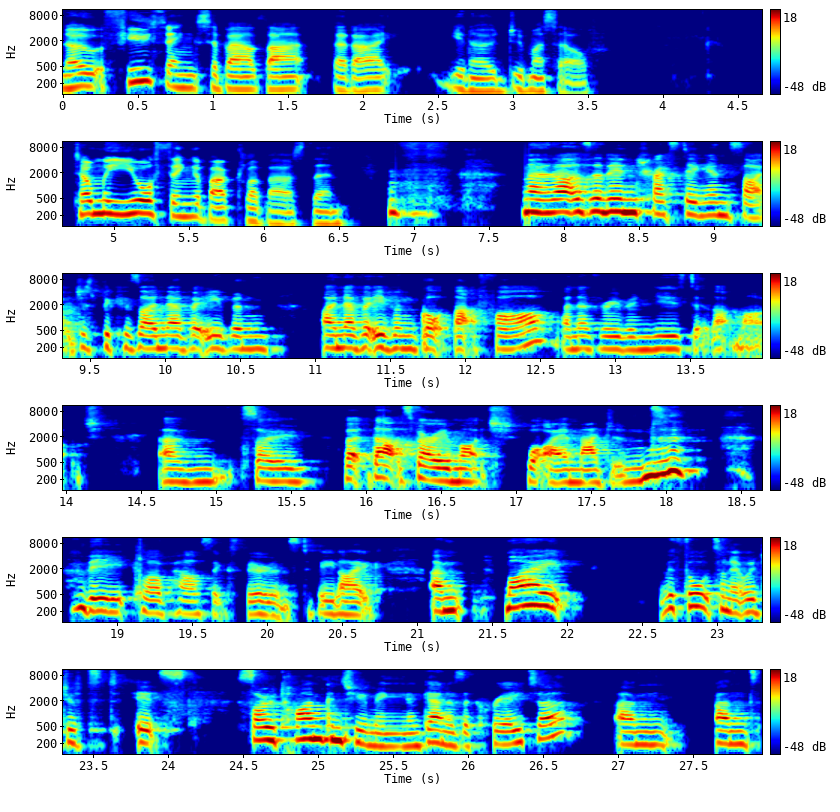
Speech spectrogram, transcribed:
know a few things about that that I, you know, do myself. Tell me your thing about Clubhouse then. No, that was an interesting insight just because I never even I never even got that far. I never even used it that much. Um, so, but that's very much what I imagined the Clubhouse experience to be like. Um, my the thoughts on it were just it's so time consuming again as a creator. Um, and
